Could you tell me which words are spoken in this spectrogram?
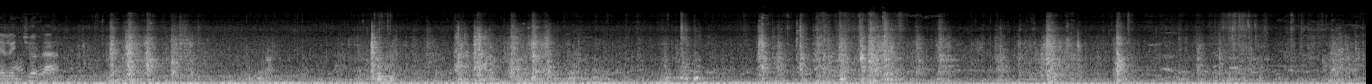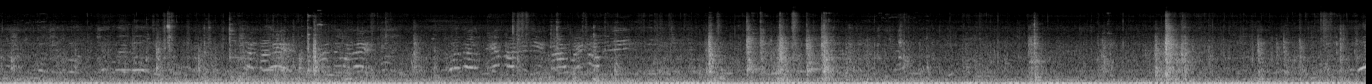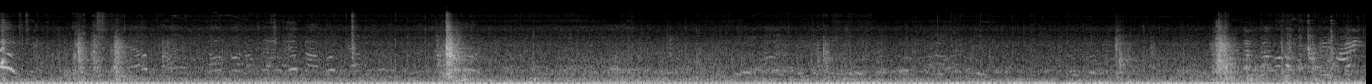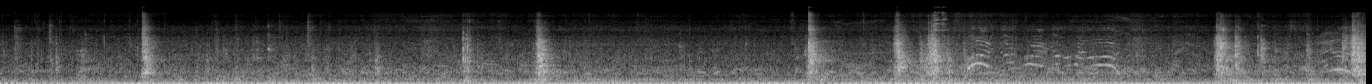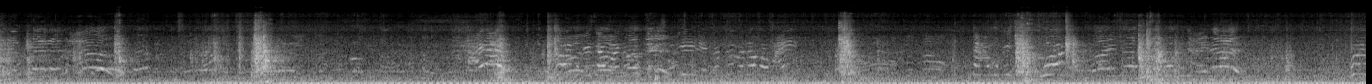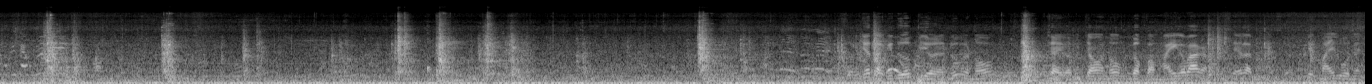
Này lên trước đã. Nhất là cái nước bây giờ là nước là nó chảy vào bên trong, nó ngập vào máy các bác ạ sẽ là chết máy luôn đấy.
